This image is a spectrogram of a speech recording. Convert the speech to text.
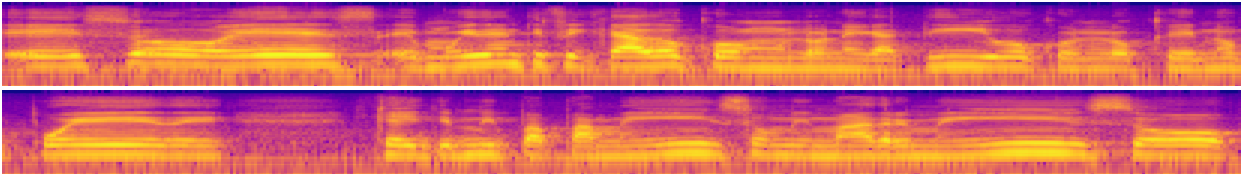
eso es eh, muy identificado con lo negativo, con lo que no puede, que mi papá me hizo, mi madre me hizo,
